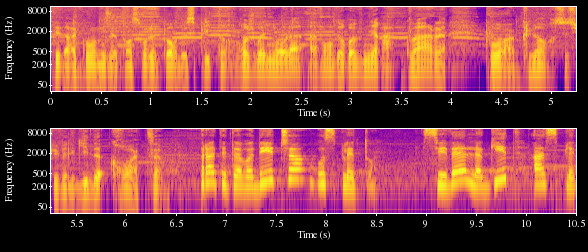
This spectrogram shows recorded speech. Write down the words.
Maïté Dracon nous attend sur le port de Split. Rejoignons-la avant de revenir à Gvar pour clore ce suivez le guide croate. Pratite vodiča u Splitu. Suivez le guide à Split.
